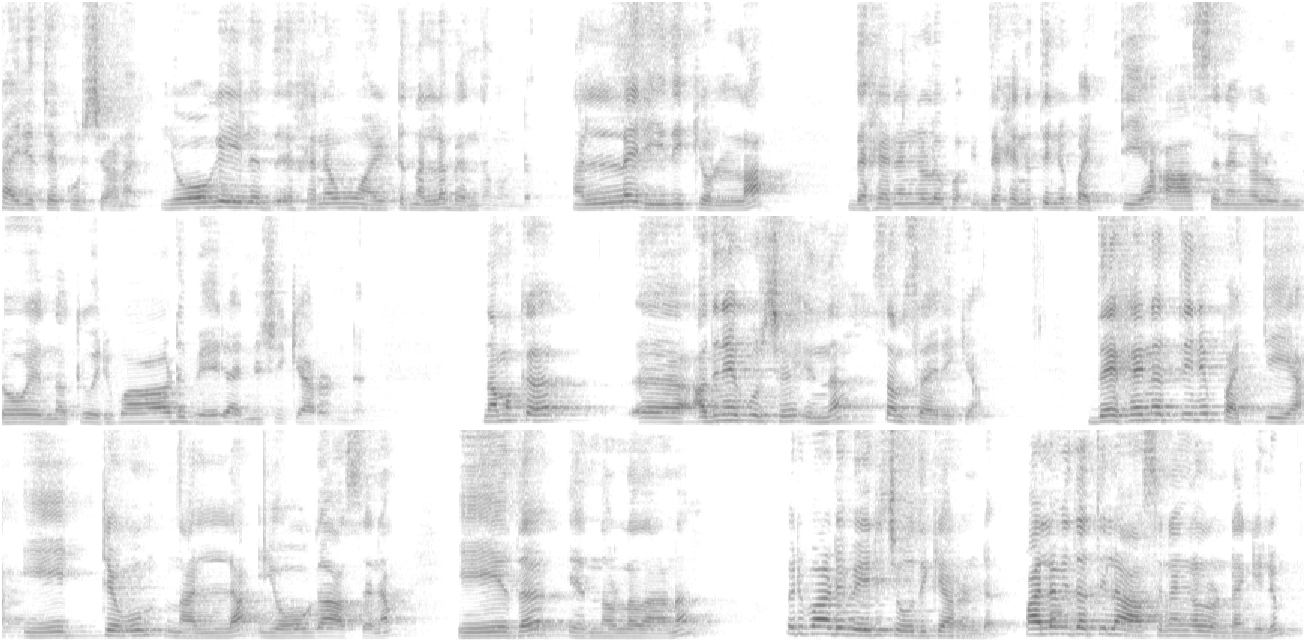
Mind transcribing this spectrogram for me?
കാര്യത്തെക്കുറിച്ചാണ്. യോഗയിൽ ദഹനവുമായിട്ട് നല്ല ബന്ധമുണ്ട്. നല്ല രീതിക്കുള്ള ദഹനങ്ങൾ ദഹനത്തിന് പറ്റിയ ആസനങ്ങളുണ്ടോ എന്നൊക്കെ ഒരുപാട് പേര് അന്വേഷിക്കാറുണ്ട്. നമുക്ക് അതിനെക്കുറിച്ച് ഇന്ന് സംസാരിക്കാം. ദഹനത്തിന് പറ്റിയ ഏറ്റവും നല്ല യോഗാസനം ഏത് എന്നുള്ളതാണ് ഒരുപാട് പേര് ചോദിക്കാറുണ്ട്. പല വിധത്തിലെ ആസനങ്ങളുണ്ടെങ്കിലും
